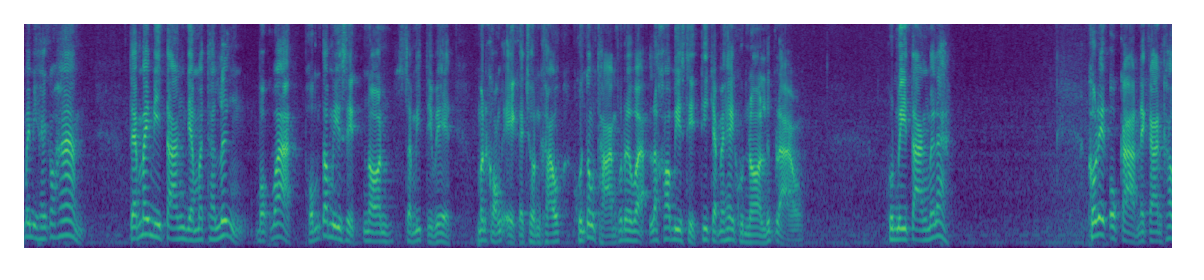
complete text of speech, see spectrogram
ไม่มีใครเขาห้าม แต่ไม่มีตังค์อย่ามาทะลึ่ง บอกว่าผมต้องมีสิทธิ์นอนสมิติเวชมันของเอกชนเขาคุณต้องถามเขาด้วยว่า แล้วเขามีสิทธิ์ที่จะไม่ให้คุณนอนหรือเปล่า คุณมีตังไหมล่ะเขาเรียกโอกาสในการเข้า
